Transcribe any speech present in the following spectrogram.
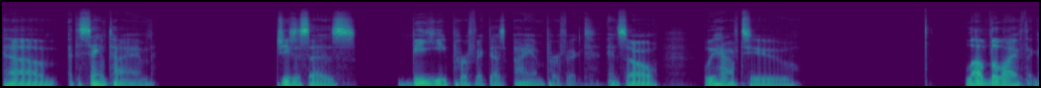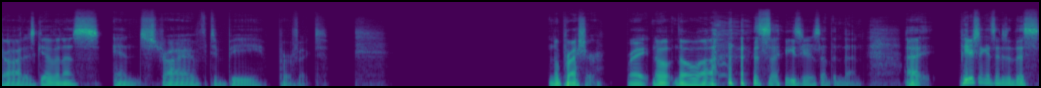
Um, at the same time, Jesus says, Be ye perfect as I am perfect. And so we have to love the life that God has given us and strive to be perfect. No pressure, right? No, no, uh, it's easier said than done. Uh, Peterson gets into this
